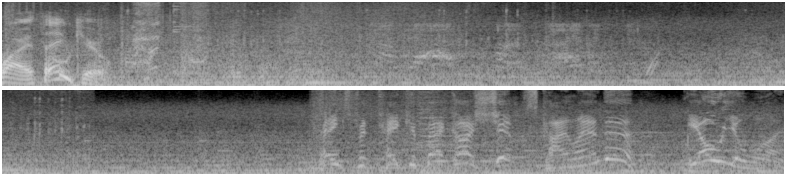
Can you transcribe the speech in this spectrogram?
why, thank you. Thanks for taking back our ship, Skylander. We owe you one.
